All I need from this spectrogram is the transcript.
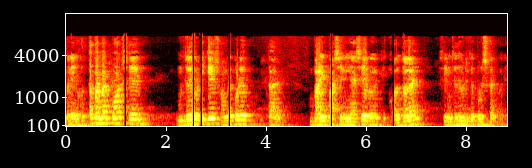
মানে হত্যা করবার পর সে মৃতদেহটিকে সঙ্গে করে তার বাড়ির পাশে নিয়ে আসে এবং একটি কলতলায় সেই মৃতদেহটিকে পরিষ্কার করে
